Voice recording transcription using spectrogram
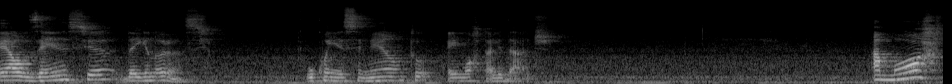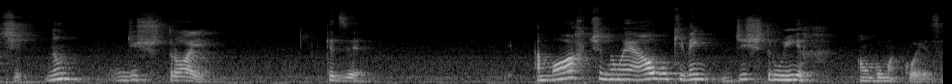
é a ausência da ignorância. O conhecimento é imortalidade. A morte não destrói. Quer dizer, a morte não é algo que vem destruir alguma coisa.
